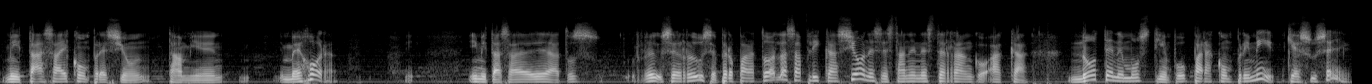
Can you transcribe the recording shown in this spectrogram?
mi tasa de compresión también mejora. Y mi tasa de datos se reduce. Pero para todas las aplicaciones están en este rango acá. No tenemos tiempo para comprimir. ¿Qué sucede?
